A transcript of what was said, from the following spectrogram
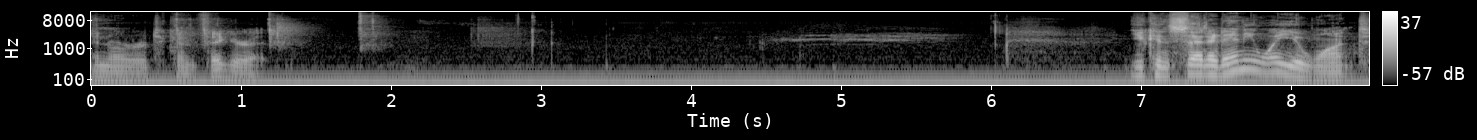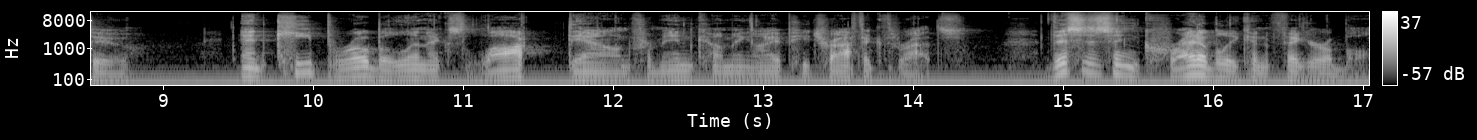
in order to configure it. You can set it any way you want to and keep RoboLinux locked down from incoming IP traffic threats. This is incredibly configurable.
